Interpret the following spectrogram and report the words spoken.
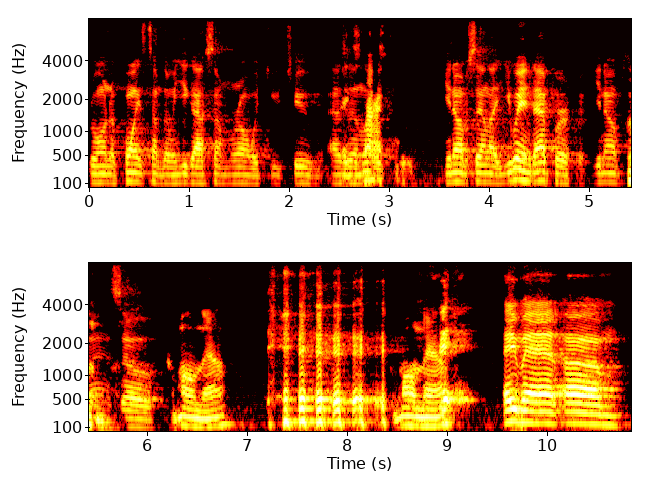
going to point something when you got something wrong with you too. As in, like, you know, what I'm saying like you ain't that perfect. You know what I'm saying? So. Come on now. Come on now. Hey, hey, man. Um,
